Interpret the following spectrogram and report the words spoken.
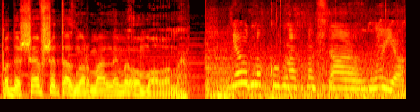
подешевше та з нормальними умовами. Я однокомнатну сняла, ну як?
